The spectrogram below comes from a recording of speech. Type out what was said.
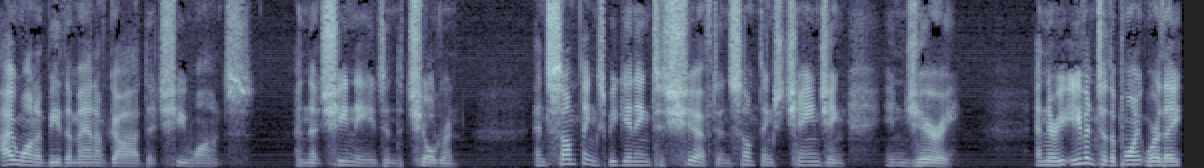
I want to be the man of God that she wants and that she needs in the children. And something's beginning to shift and something's changing in Jerry. And they're even to the point where they,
